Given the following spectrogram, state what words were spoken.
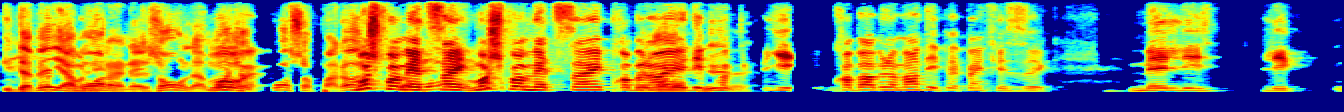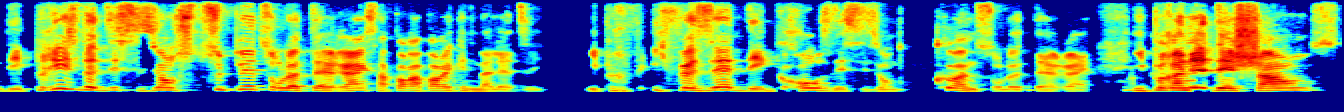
Il devait y avoir une raison. Là. Moi, je crois sur parole. Moi, je ne suis pas médecin. Moi, je suis pas médecin. Probablement, il y a probablement des pépins physiques mais les, les, des prises de décision stupides sur le terrain, ça n'a pas rapport avec une maladie. Il, il, faisait des grosses décisions de connes sur le terrain. Il prenait des chances,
